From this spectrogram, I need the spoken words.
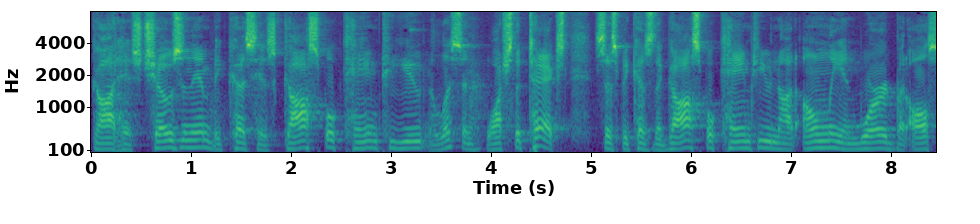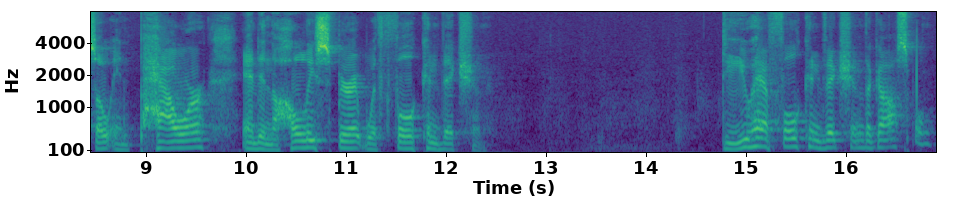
God has chosen them because His gospel came to you. Now listen, watch the text. It says, Because the gospel came to you not only in word, but also in power and in the Holy Spirit with full conviction. Do you have full conviction of the gospel?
